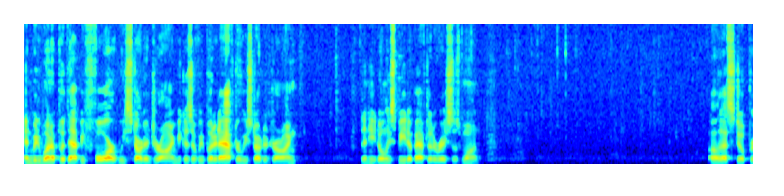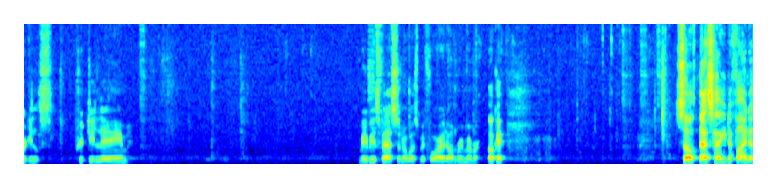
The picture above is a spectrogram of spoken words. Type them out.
And we'd want to put that before we started drawing, because if we put it after we started drawing, then he'd only speed up after the race was won. Oh, that's still pretty, pretty lame. Maybe it's faster than it was before, I don't remember. Okay. So, that's how you define a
